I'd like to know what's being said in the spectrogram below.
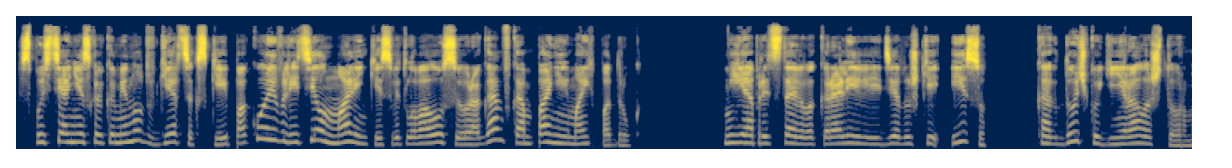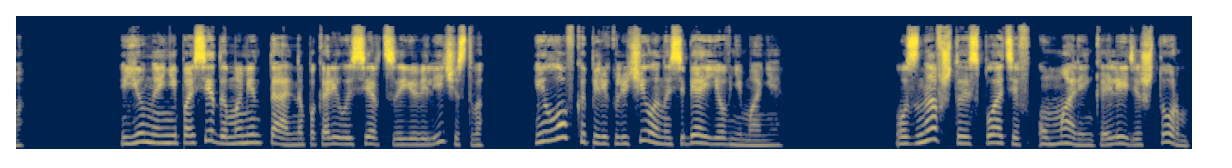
Спустя несколько минут в герцогские покои влетел маленький светловолосый ураган в компании моих подруг. Я представила королеве и дедушке Ису как дочку генерала Шторма. Юная непоседа моментально покорила сердце ее величества и ловко переключила на себя ее внимание. Узнав, что из платьев у маленькой леди Шторм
